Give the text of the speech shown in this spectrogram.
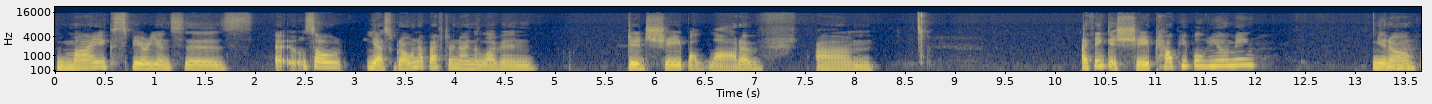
my experiences. Uh, so yes, growing up after 9/11 did shape a lot of um, I think it shaped how people view me. You know, mm-hmm.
